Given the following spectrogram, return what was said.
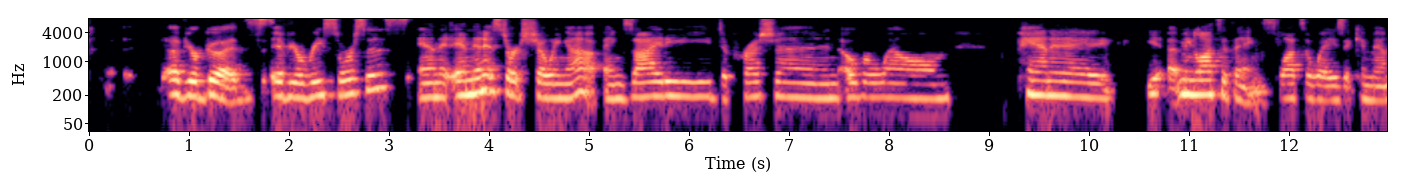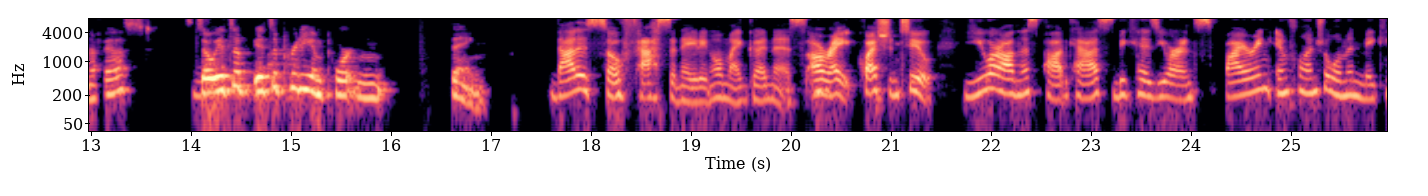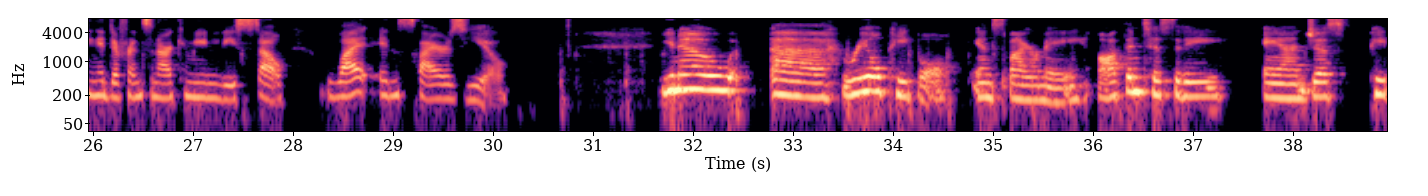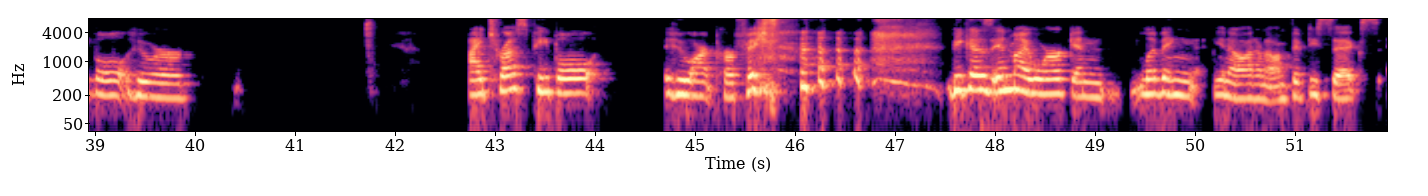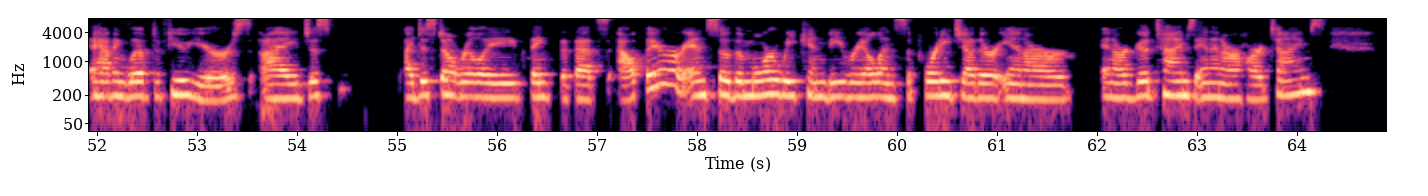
of your goods of your resources and it, and then it starts showing up. Anxiety depression overwhelm panic. I mean lots of things lots of ways it can manifest. So mm-hmm. it's a it's a pretty important thing that is so fascinating. Oh my goodness. All mm. Question two. You are on this podcast because you are inspiring influential women making a difference in our community. So, what inspires you? You know, uh, real people inspire me, authenticity, and just people who are. I trust people who aren't perfect. because in my work and living, you know, I don't know, I'm 56, having lived a few years, I just I just don't really think that that's out there. And so the more we can be real and support each other in our in our good times and in our hard times,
